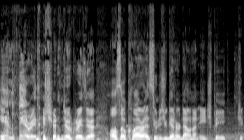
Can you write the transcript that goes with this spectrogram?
in theory, they shouldn't do a crazy amount. Also, Clara, as soon as you get her down on HP, she...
